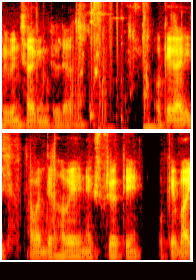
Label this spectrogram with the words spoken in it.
বিভিন্ন সারা গেম খেলতে পারবে। ওকে গাইস আবার দেখা হবে নেক্সট ভিডিওতে ওকে বাই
